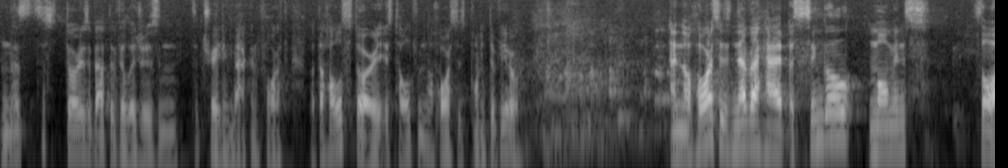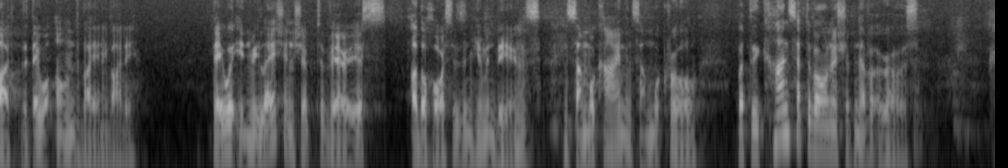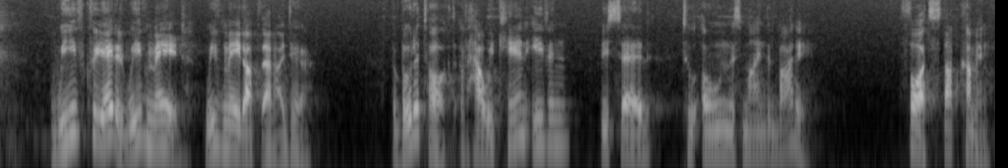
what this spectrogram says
and there's the stories about the villagers and the trading back and forth, but the whole story is told from the horse's point of view. And the horses never had a single moment's thought that they were owned by anybody. They were in relationship to various other horses and human beings, and some were kind and some were cruel, but the concept of ownership never arose. We've created, we've made We've made up that idea. The Buddha talked of how we can't even be said to own this mind and body. Thoughts, stop coming.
